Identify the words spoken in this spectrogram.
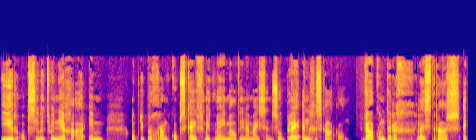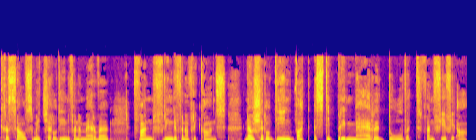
hier op 729 AM op die program Kopskyf met my Melvina Meisen. So bly ingeskakel. Welkom terug luisteraars. Ek gesels met Sheraldine van der Merwe van Vriende van Afrikaans. Nou Sheraldine, wat is die primêre doelwit van VVA?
